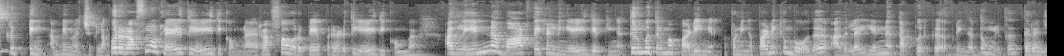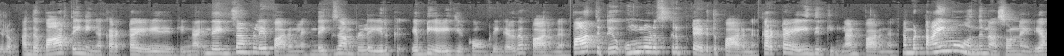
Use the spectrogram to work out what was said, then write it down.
ஸ்கிரிப்டிங் அப்படின்னு வச்சுக்கலாம். ஒரு ரஃப் நோட்டில் எழுதி எழுதிக்கோங்களேன் ரஃபாக ஒரு பேப்பர் எடுத்து எழுதிக்கோங்க. அதில் என்ன வார்த்தைகள் நீங்கள் எழுதியிருக்கீங்க? திரும்ப திரும்ப படிங்க. அப்போ நீங்கள் படிக்கும்போது அதில் என்ன தப்பு இருக்குது அப்படிங்கிறது உங்களுக்கு தெரிஞ்சிடும் அந்த வார்த்தை நீங்கள் கரெக்டாக எழுதியிருக்கீங்களா? இந்த எக்ஸாம்பிளே பாருங்களேன். இந்த எக்ஸாம்பிளில் இருக்குது எப்படி எழுதியிருக்கோம் அப்படிங்கிறத பாருங்கள் பார்த்துட்டு உங்களோட ஸ்கிரிப்ட் எடுத்து பாருங்க. கரெக்டாக எழுதியிருக்கீங்களான்னு பாருங்க. நம்ம டைமும் வந்து நான் சொன்னேன் இல்லையா?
